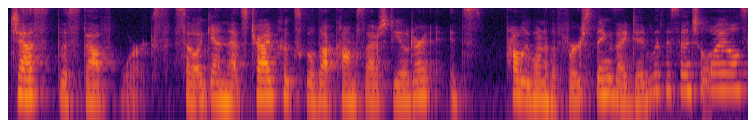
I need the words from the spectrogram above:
just the stuff works. So again, that's tradcookschool.com slash deodorant. It's probably one of the first things I did with essential oils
